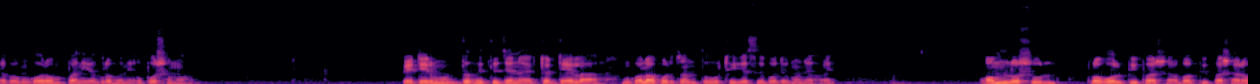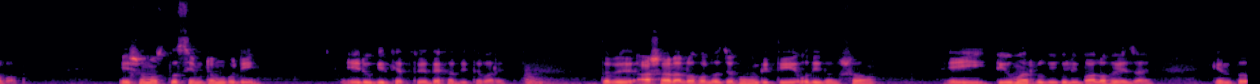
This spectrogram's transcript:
এবং গরম পানীয় গ্রহণে উপশম হয়। পেটের মধ্যে হইতে যেন একটা ডেলা গলা পর্যন্ত উঠে গেছে বলে মনে হয়। অম্লশূল, প্রবল পিপাসা বা পিপাসার অভাব। এই সমস্ত সিমটমগুলি এই রোগীর ক্ষেত্রে দেখা দিতে পারে। তবে আশার আলো হলো যে হোমিওপ্যাথি অধিকাংশ এই টিউমার রুগীগুলি ভালো হয়ে যায়। কিন্তু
